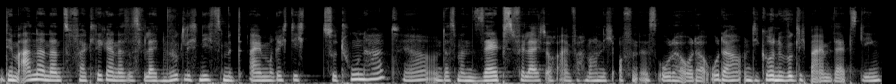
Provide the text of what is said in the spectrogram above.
dem anderen dann zu verklickern, dass es vielleicht wirklich nichts mit einem richtig zu tun hat, ja, und dass man selbst vielleicht auch einfach noch nicht offen ist oder oder oder und die Gründe wirklich bei einem selbst liegen.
